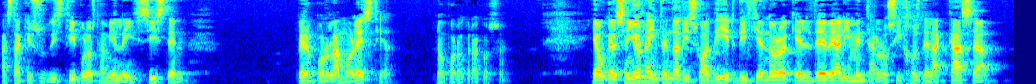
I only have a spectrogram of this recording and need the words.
hasta que sus discípulos también le insisten, pero por la molestia, no por otra cosa. Y aunque el Señor la intenta disuadir, diciéndole que él debe alimentar a los hijos de la casa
